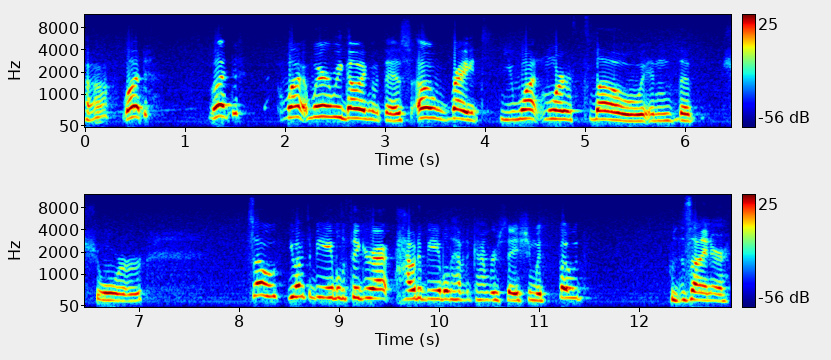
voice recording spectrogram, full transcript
huh? What? What? What? Where are we going with this? Oh, right. You want more flow in the sure. So you have to be able to figure out how to be able to have the conversation with both the designer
